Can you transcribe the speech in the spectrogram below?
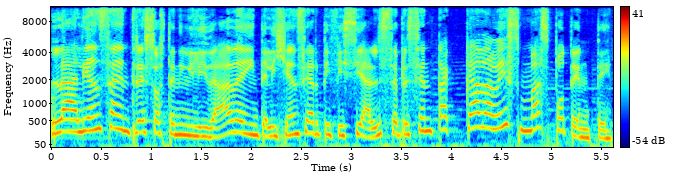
La alianza entre sostenibilidad e inteligencia artificial se presenta cada vez más potente.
